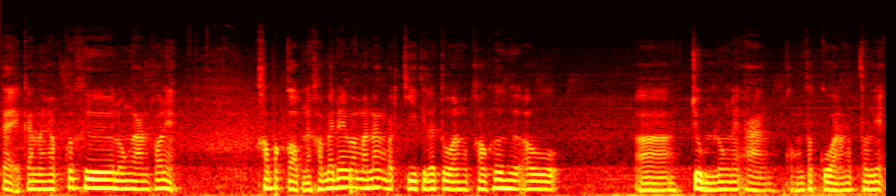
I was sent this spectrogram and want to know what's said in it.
แตะกันนะครับ ก็คือโรงงานเขาเนี่ยเขาประกอบเนี่ยเขาไม่ได้ว่ามานั่งบัดกีทีละตัวนะครับเขาคือเอาอ่าจุ่มลงในอ่างของตะกั่วนะครับ ตรงเนี้ย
